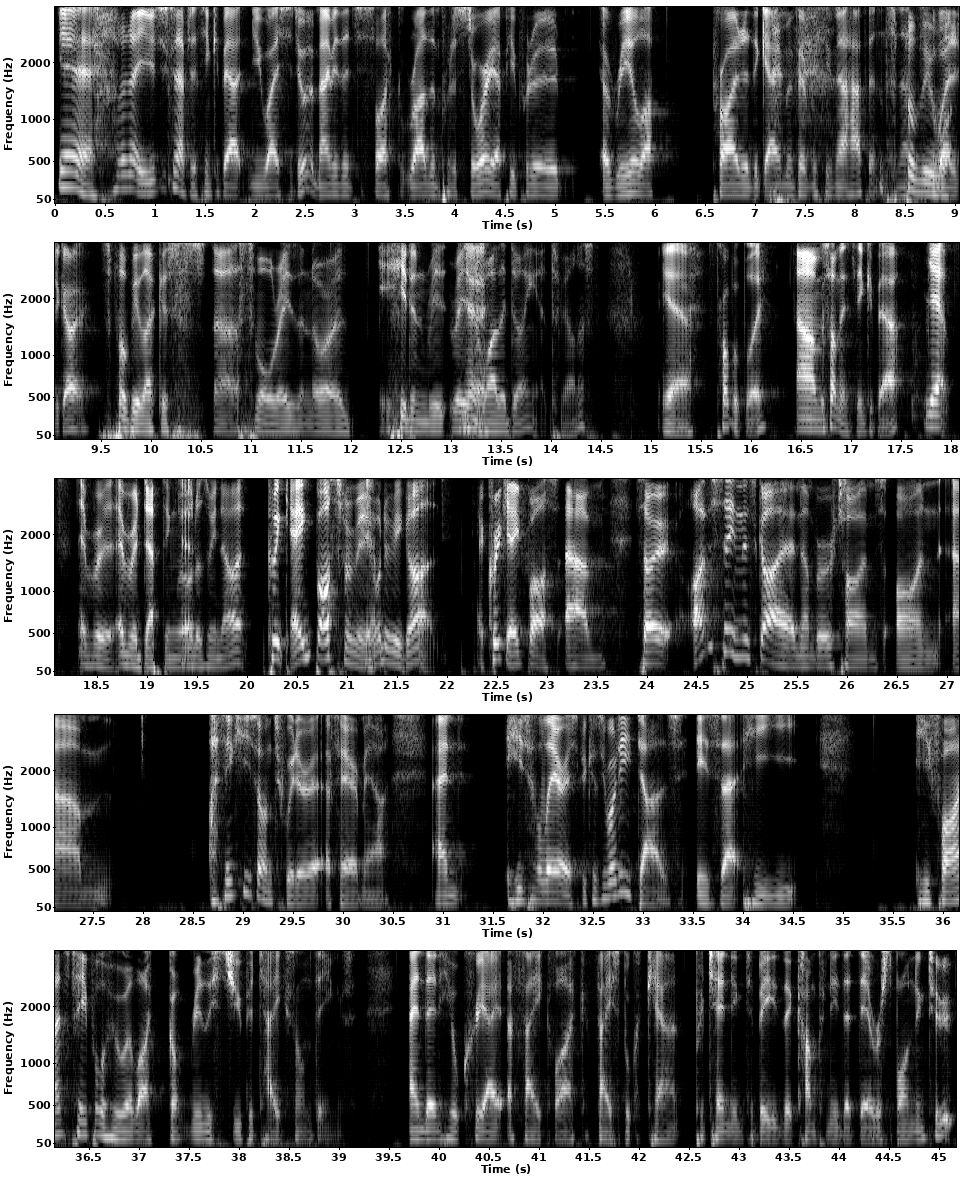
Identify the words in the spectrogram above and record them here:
yeah, I don't know. You're just gonna have to think about new ways to do it. Maybe they're just like rather than put a story up, you put a, a reel up prior to the game of everything that happened. It's probably the way what- to go. It's probably like a uh, small reason or a hidden re- reason Yeah. why they're doing it. To be honest, Yeah, probably um, something to think about. yeah, ever ever adapting world as we know it. Quick egg boss for me. Yeah. What have you got? A quick egg boss. Um, so I've seen this guy a number of times on. Um, I think he's on Twitter a fair amount, and he's hilarious because what he does is that he he finds people who are like got really stupid takes on things, and then he'll create a fake like Facebook account pretending to be the company that they're responding to.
